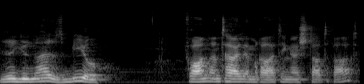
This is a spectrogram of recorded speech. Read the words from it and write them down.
Regionales Bio. Frauenanteil im Ratinger Stadtrat?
